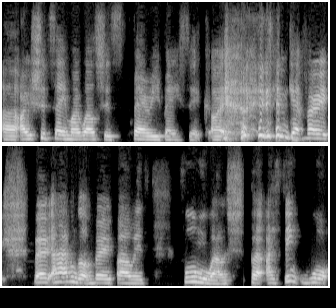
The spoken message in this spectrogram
uh, I should say my Welsh is very basic. I, didn't get very, very, I haven't gotten very far with formal Welsh, but I think what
